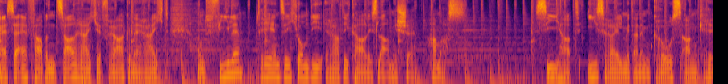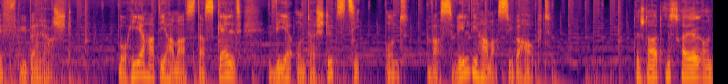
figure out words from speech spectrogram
SRF haben zahlreiche Fragen erreicht und viele drehen sich um die radikal-islamische Hamas. Sie hat Israel mit einem Großangriff überrascht. Woher hat die Hamas das Geld? Wer unterstützt sie? Und was will die Hamas überhaupt? Der Staat Israel und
